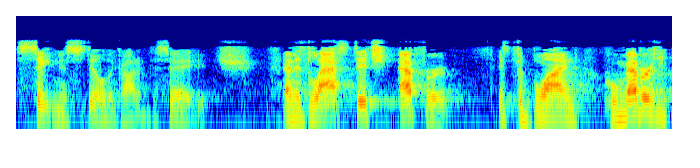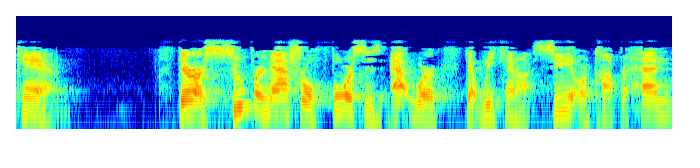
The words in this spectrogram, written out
Satan is still the God of this age. And his last ditch effort is to blind whomever he can. There are supernatural forces at work that we cannot see or comprehend.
